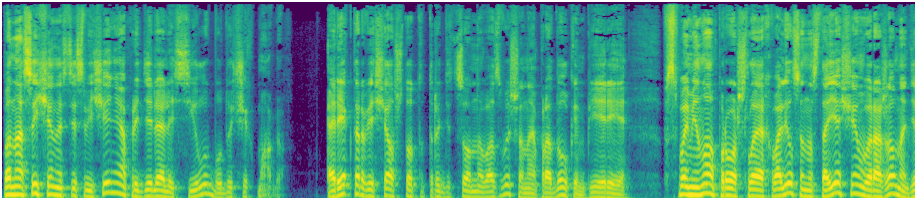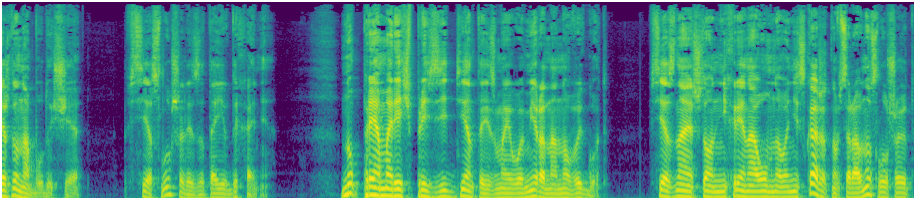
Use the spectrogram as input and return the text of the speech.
По насыщенности свечения определяли силу будущих магов. Ректор вещал что-то традиционно возвышенное про долг империи, вспоминал прошлое, хвалился настоящим, выражал надежду на будущее. Все слушали, затаив дыхание. Ну, прямо речь президента из моего мира на Новый год. Все знают, что он ни хрена умного не скажет, но все равно слушают.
